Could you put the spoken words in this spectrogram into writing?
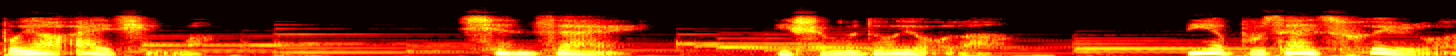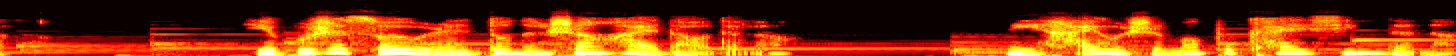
不要爱情吗？现在你什么都有了，你也不再脆弱了，也不是所有人都能伤害到的了，你还有什么不开心的呢？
